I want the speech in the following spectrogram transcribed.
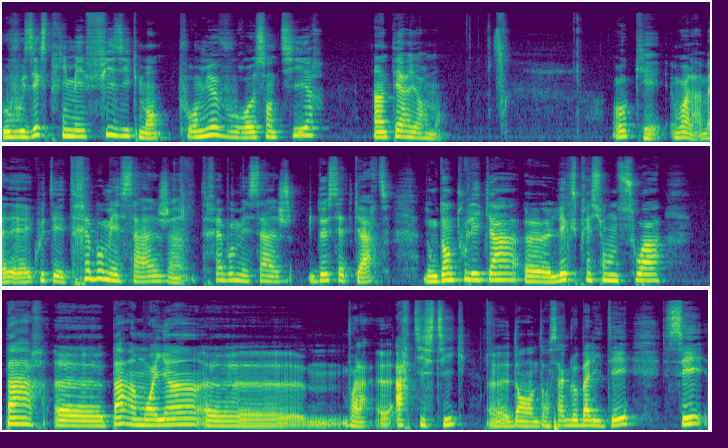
vous vous exprimez physiquement pour mieux vous ressentir intérieurement. Ok, voilà, bah, écoutez, très beau message, très beau message de cette carte. Donc dans tous les cas, euh, l'expression de soi, par, euh, par un moyen euh, voilà, euh, artistique. dans, dans, sa globalité, c'est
